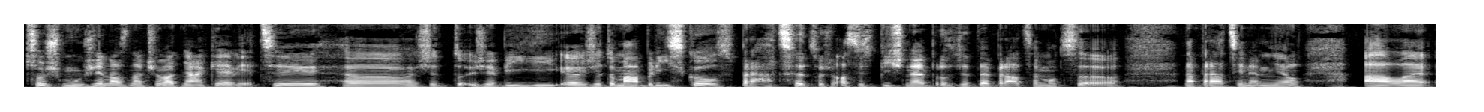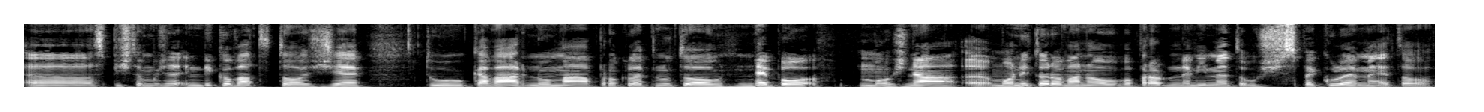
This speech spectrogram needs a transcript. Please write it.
což může naznačovat nějaké věci, uh, že, to, že ví, uh, že to má blízko z práce, což asi spíš ne, protože té práce moc uh, na práci neměl, ale spíš to může indikovat to, že tu kavárnu má proklepnutou nebo možná monitorovanou, opravdu nevíme, to už spekulujeme, je to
